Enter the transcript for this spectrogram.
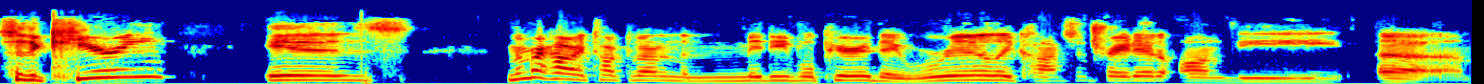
So the Kyrie is remember how I talked about in the medieval period they really concentrated on the um,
